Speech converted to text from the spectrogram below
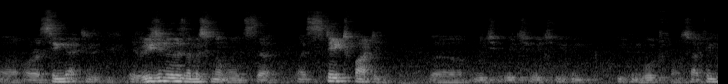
uh, or a single. Actually, a regional is a misnomer. It's a, a state party uh, which, which, which you can you can vote for. So I think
